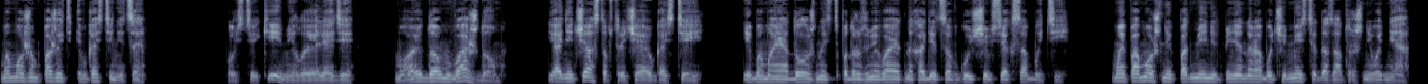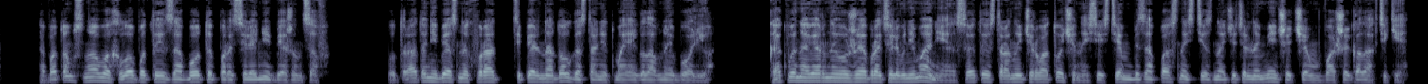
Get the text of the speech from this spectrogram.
Мы можем пожить и в гостинице. Пустяки, милая леди. Мой дом — ваш дом. Я не часто встречаю гостей, ибо моя должность подразумевает находиться в гуще всех событий. Мой помощник подменит меня на рабочем месте до завтрашнего дня, а потом снова хлопоты и заботы по расселению беженцев. Утрата небесных врат теперь надолго станет моей головной болью. Как вы, наверное, уже обратили внимание, с этой стороны червоточины систем безопасности значительно меньше, чем в вашей галактике.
